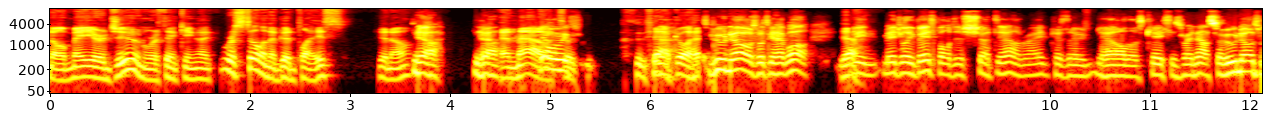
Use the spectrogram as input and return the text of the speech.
know May or June, we're thinking like we're still in a good place, you know. Yeah, yeah. And now, yeah, like, yeah, yeah, go ahead. Who knows what's going to happen? Well, yeah. I mean, Major League Baseball just shut down, right? Because they had all those cases right now. So who knows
